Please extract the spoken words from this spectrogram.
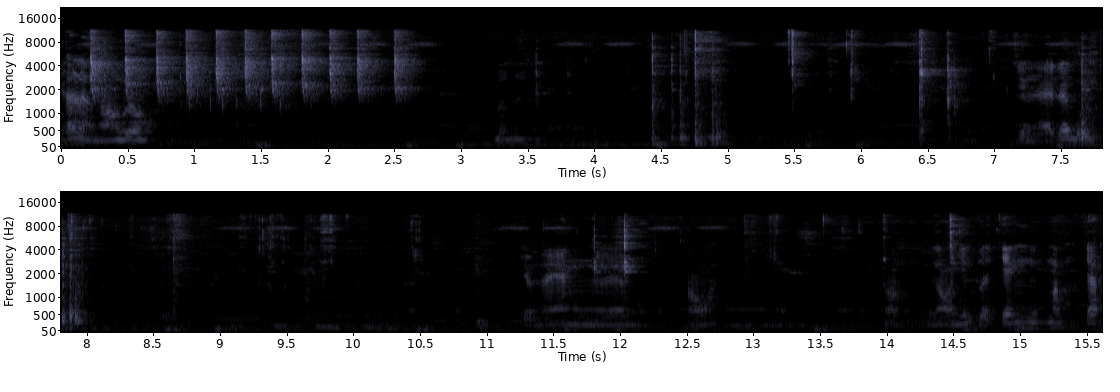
rất là ngon luôn. Bấm lên. chiều nay đói bụng. Chiều nay ăn ờ, ngon ngon nhất là chén nước mắm chấm.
